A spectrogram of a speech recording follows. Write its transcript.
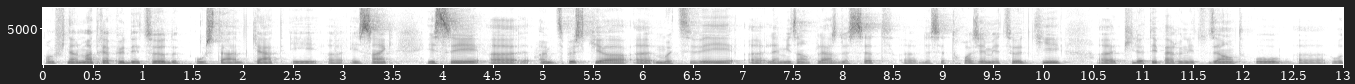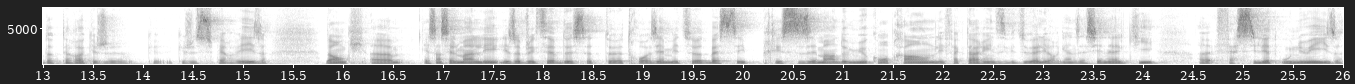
Donc, finalement, très peu d'études au stade 4 et, euh, et 5. Et c'est euh, un petit peu ce qui a euh, motivé la mise en place de cette, de cette troisième étude qui est pilotée par une étudiante au, au doctorat que je, supervise. Donc, essentiellement, les, objectifs de cette troisième étude, ben, c'est précisément de mieux comprendre les facteurs individuels et organisationnels qui facilitent ou nuisent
